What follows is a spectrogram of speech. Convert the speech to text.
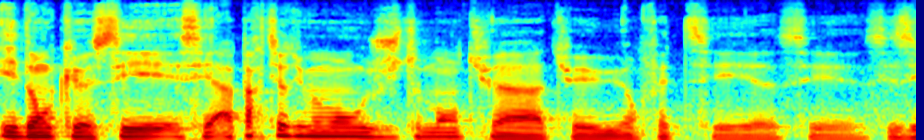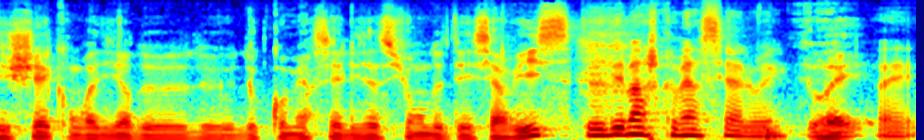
Et donc, euh, c'est à partir du moment où justement tu as, tu as eu en fait ces, ces, ces échecs, on va dire, de, de, de, commercialisation de tes services. De démarche commerciale, oui. Ouais. ouais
